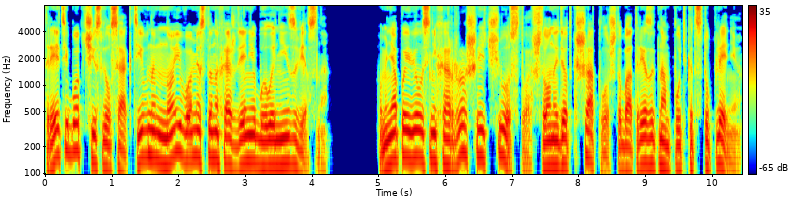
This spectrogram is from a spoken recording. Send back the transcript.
Третий бот числился активным, но его местонахождение было неизвестно. У меня появилось нехорошее чувство, что он идет к шаттлу, чтобы отрезать нам путь к отступлению.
